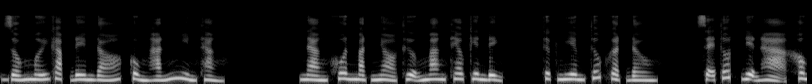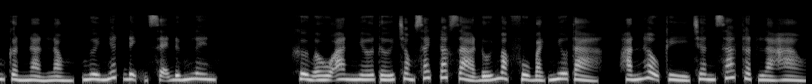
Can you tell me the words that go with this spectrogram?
giống mới gặp đêm đó cùng hắn nhìn thẳng. Nàng khuôn mặt nhỏ thượng mang theo kiên định, thực nghiêm túc gật đầu, sẽ tốt điện hạ không cần nản lòng, ngươi nhất định sẽ đứng lên. Khương Âu An nhớ tới trong sách tác giả đối mặc phù bạch miêu tả, hắn hậu kỳ chân xác thật là hào.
